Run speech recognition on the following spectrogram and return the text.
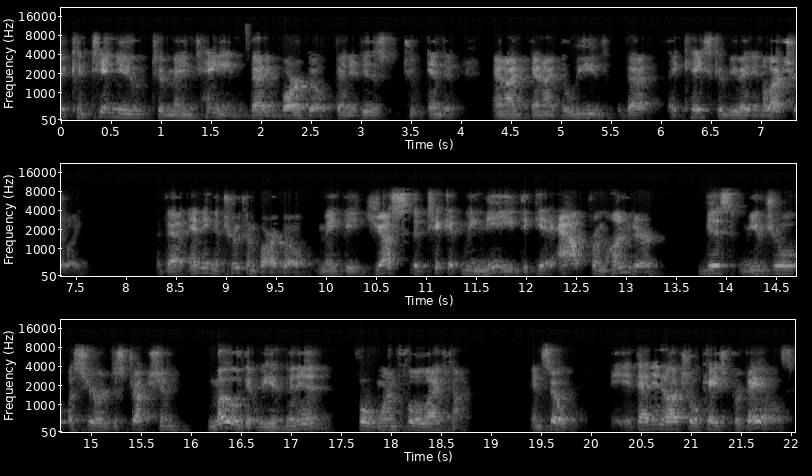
to continue to maintain that embargo than it is to end it. And I, and I believe that a case can be made intellectually that ending the truth embargo may be just the ticket we need to get out from under this mutual assured destruction mode that we have been in for one full lifetime. And so if that intellectual case prevails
